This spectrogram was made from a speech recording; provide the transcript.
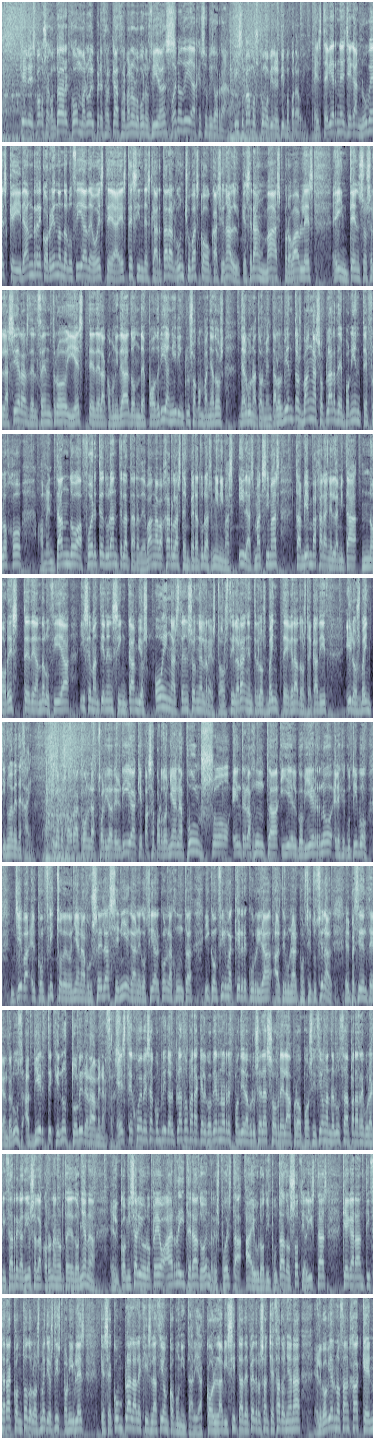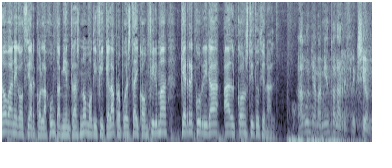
¿Qué les vamos a contar con Manuel Pérez Alcázar? Manolo, buenos días. Buenos días, Jesús Vigorra. Y sepamos cómo viene el tiempo para hoy. Este viernes llegan nubes que irán recorriendo Andalucía de oeste a este sin descartar algún chubasco ocasional, que serán más probables e intensos en las sierras del centro y este de la comunidad, donde podrían ir incluso acompañados de alguna tormenta. Los vientos van a soplar de poniente flojo, aumentando a fuerte durante la tarde. Van a bajar las temperaturas mínimas y las máximas también bajarán en la mitad noreste de Andalucía y se mantienen sin cambios o en ascenso en el resto. Oscilarán entre los 20 grados de Cádiz y los 29 de Jaén. Y vamos ahora con la actualidad del día. ¿Qué pasa por Doñana? Pulso entre la Junta y el Gobierno. El Ejecutivo lleva el conflicto de Doñana a Bruselas, se niega a negociar con la Junta y confirma que recurrirá al Tribunal Constitucional. El presidente andaluz advierte que no tolerará amenazas. Este jueves ha cumplido el plazo para que el Gobierno respondiera a Bruselas sobre la proposición andaluza para regularizar regadíos en la corona norte de Doñana. El comisario europeo ha reiterado en respuesta a eurodiputados socialistas que garantizará con todos los medios disponibles que se cumpla la legislación comunitaria. Con la visita de Pedro Sánchez a Doñana, el gobierno zanja que no va a negociar con la Junta mientras no modifique la propuesta y confirma que recurrirá al Constitucional. Hago un llamamiento a la reflexión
